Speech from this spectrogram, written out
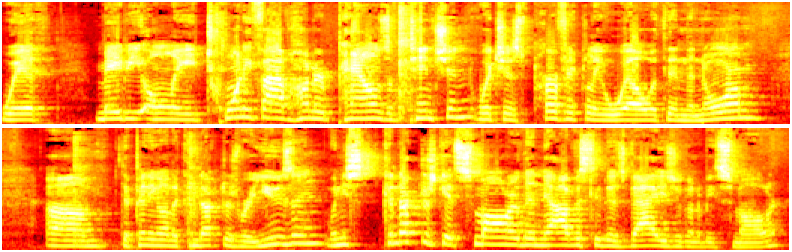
with maybe only 2,500 pounds of tension, which is perfectly well within the norm. Um, depending on the conductors we're using. When you, conductors get smaller, then obviously those values are going to be smaller.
